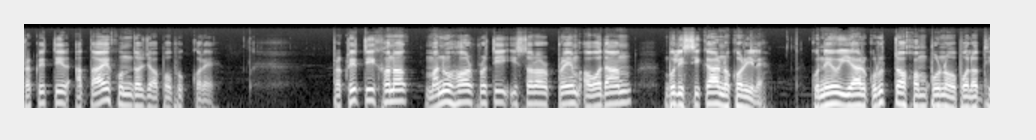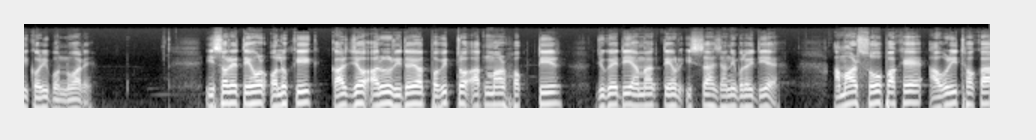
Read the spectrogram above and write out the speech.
প্ৰকৃতিৰ আটাই সৌন্দৰ্য উপভোগ কৰে। প্ৰকৃতিখনক মানুহৰ প্ৰতি ঈশ্বৰৰ প্ৰেম অৱদান বুলি স্বীকাৰ নকৰিলে কোনেও ইয়াৰ গুৰুত্ব সম্পূৰ্ণ উপলব্ধি কৰিব নোৱাৰে। ঈশ্বৰে তেওঁৰ অলৌকিক কাৰ্য আৰু হৃদয়ত পবিত্ৰ আত্মাৰ শক্তিৰ যোগেদি আমাক তেওঁৰ ইচ্ছা জানিবলৈ দিয়ে। আমাৰ চৌপাশে আৱৰি থকা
